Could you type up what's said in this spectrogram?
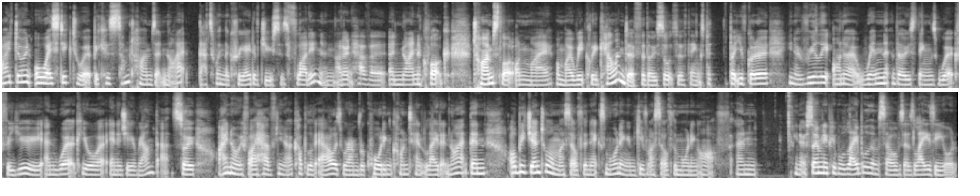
I don't always stick to it because sometimes at night that's when the creative juices flood in and I don't have a, a nine o'clock time slot on my on my weekly calendar for those sorts of things. But but you've got to, you know, really honor when those things work for you and work your energy around that. So I know if I have, you know, a couple of hours where I'm recording content late at night, then I'll be gentle on myself the next morning and give myself the morning off. And you know, so many people label themselves as lazy or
